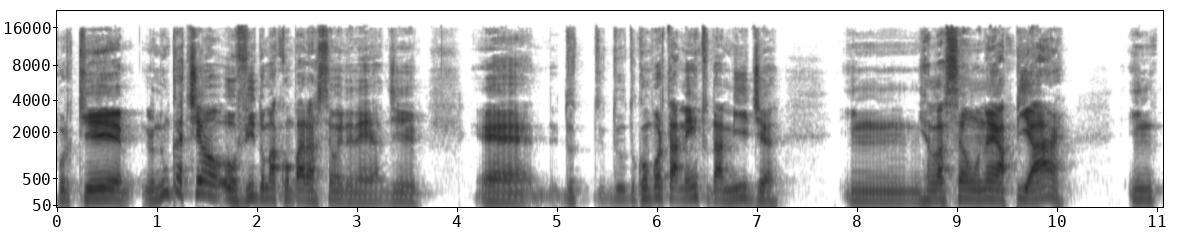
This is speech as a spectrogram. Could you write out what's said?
porque eu nunca tinha ouvido uma comparação, Elineia, de, é, do, do, do, comportamento da mídia em relação né, a PR em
